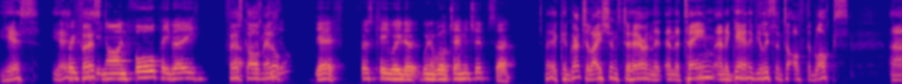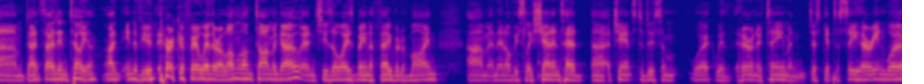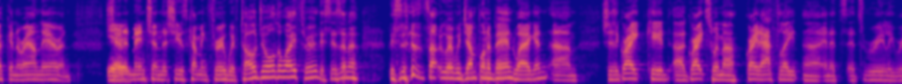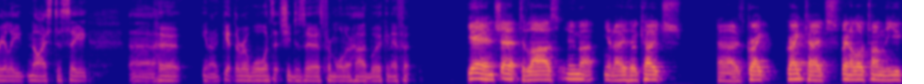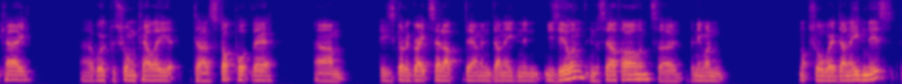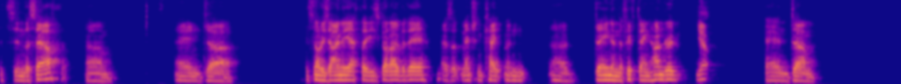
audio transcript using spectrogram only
yes, yeah. Three First, fifty nine four PB. first Uh, gold New medal. Yeah, first Kiwi to win a world championship. So Yeah, congratulations to her and the and the team. And again, if you listen to Off the Blocks, um, don't say I didn't tell you. I interviewed Erika Fairweather a long, long time ago, and she's always been a favourite of mine. Um, and then obviously Shannon's had uh, a chance to do some work with her and her team, and just get to see her in work and around there. And Yeah. Shannon mentioned that she was coming through. We've told you all the way through. This isn't a this isn't something where we jump on a bandwagon. Um, she's a great kid, a great swimmer, great athlete, uh, and it's it's really really nice to see uh, her, you know, get the rewards that she deserves from all her hard work and effort. Yeah, and shout out to Lars Humer, you know, her coach. Uh, is great, great coach. Spent a lot of time in the UK. Uh, worked with Sean Kelly at uh, Stockport there. Um, he's got a great setup down in Dunedin in New Zealand, in the South Island. So if anyone not sure where Dunedin is, it's in the south. Um, and uh, it's not his only athlete he's got over there. As I mentioned, Caitlin uh, Dean in the 1500. Yep. And, um,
